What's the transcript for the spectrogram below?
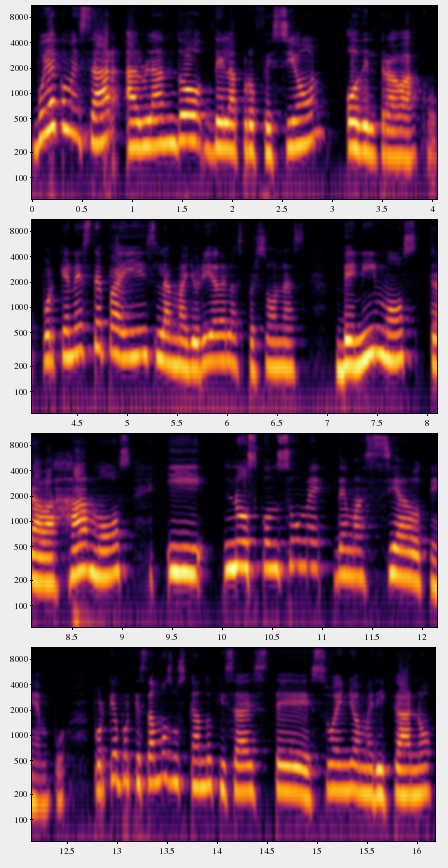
voy a comenzar hablando de la profesión o del trabajo, porque en este país la mayoría de las personas venimos, trabajamos y nos consume demasiado tiempo. ¿Por qué? Porque estamos buscando quizá este sueño americano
